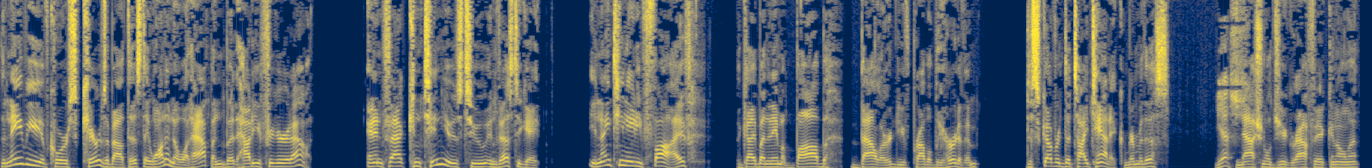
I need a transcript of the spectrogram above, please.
The Navy, of course, cares about this. They want to know what happened, but how do you figure it out? And in fact continues to investigate. In 1985, a guy by the name of Bob Ballard, you've probably heard of him, discovered the Titanic. Remember this? Yes. National Geographic and all that.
